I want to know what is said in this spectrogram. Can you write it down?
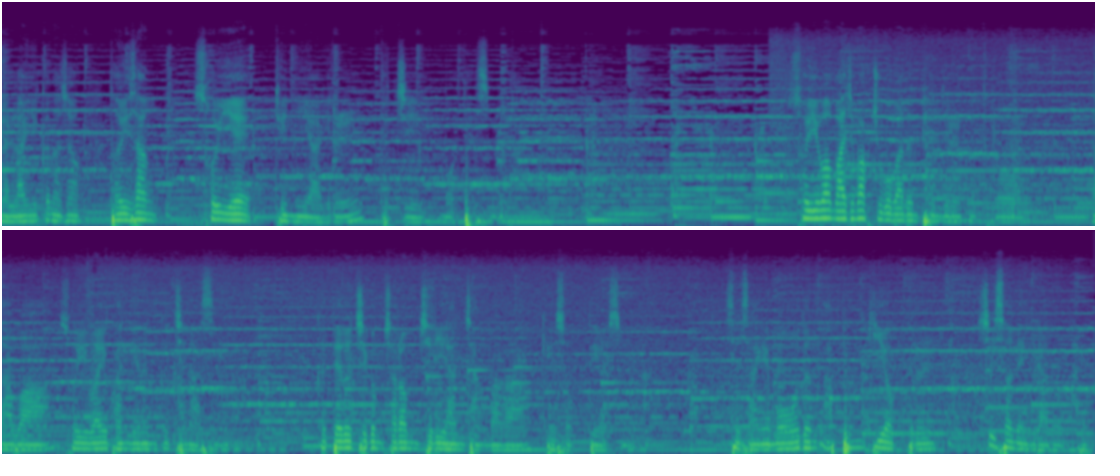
연락이 끊어져 더 이상 소희의 뒷이야기를 듣지 못했습니다. 소희와 마지막 주고받은 편지를 나와 소희와의 관계는 끝이 났습니다. 그때도 지금처럼 지리한 장마가 계속되었습니다. 세상의 모든 아픈 기억들을 씻어내기라도 하려고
